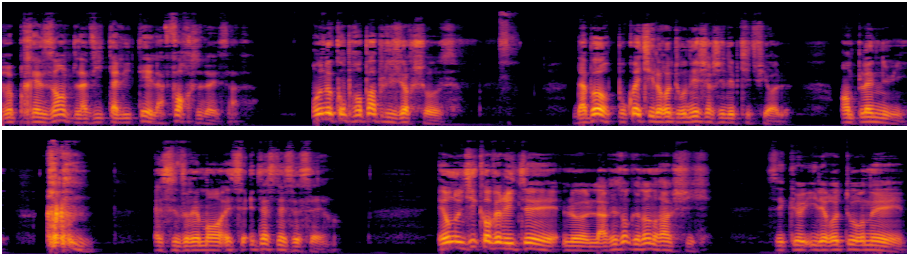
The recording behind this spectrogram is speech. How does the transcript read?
représente la vitalité et la force de Esav. On ne comprend pas plusieurs choses. D'abord, pourquoi est-il retourné chercher des petites fioles en pleine nuit? Est-ce vraiment, était-ce nécessaire? Et on nous dit qu'en vérité, la raison que donne Rachi, c'est qu'il est retourné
